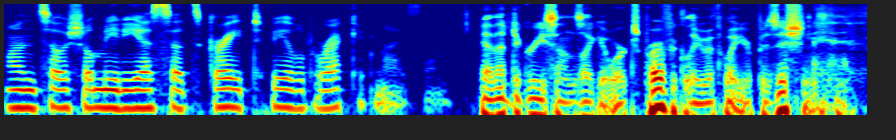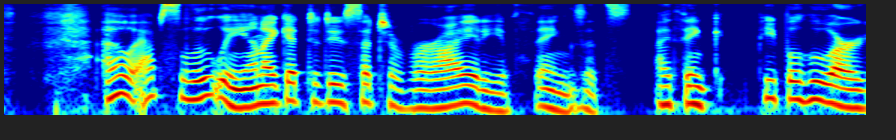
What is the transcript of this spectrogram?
on social media, so it's great to be able to recognize them. Yeah, that degree sounds like it works perfectly with what your position is. Oh, absolutely. And I get to do such a variety of things. It's I think people who are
